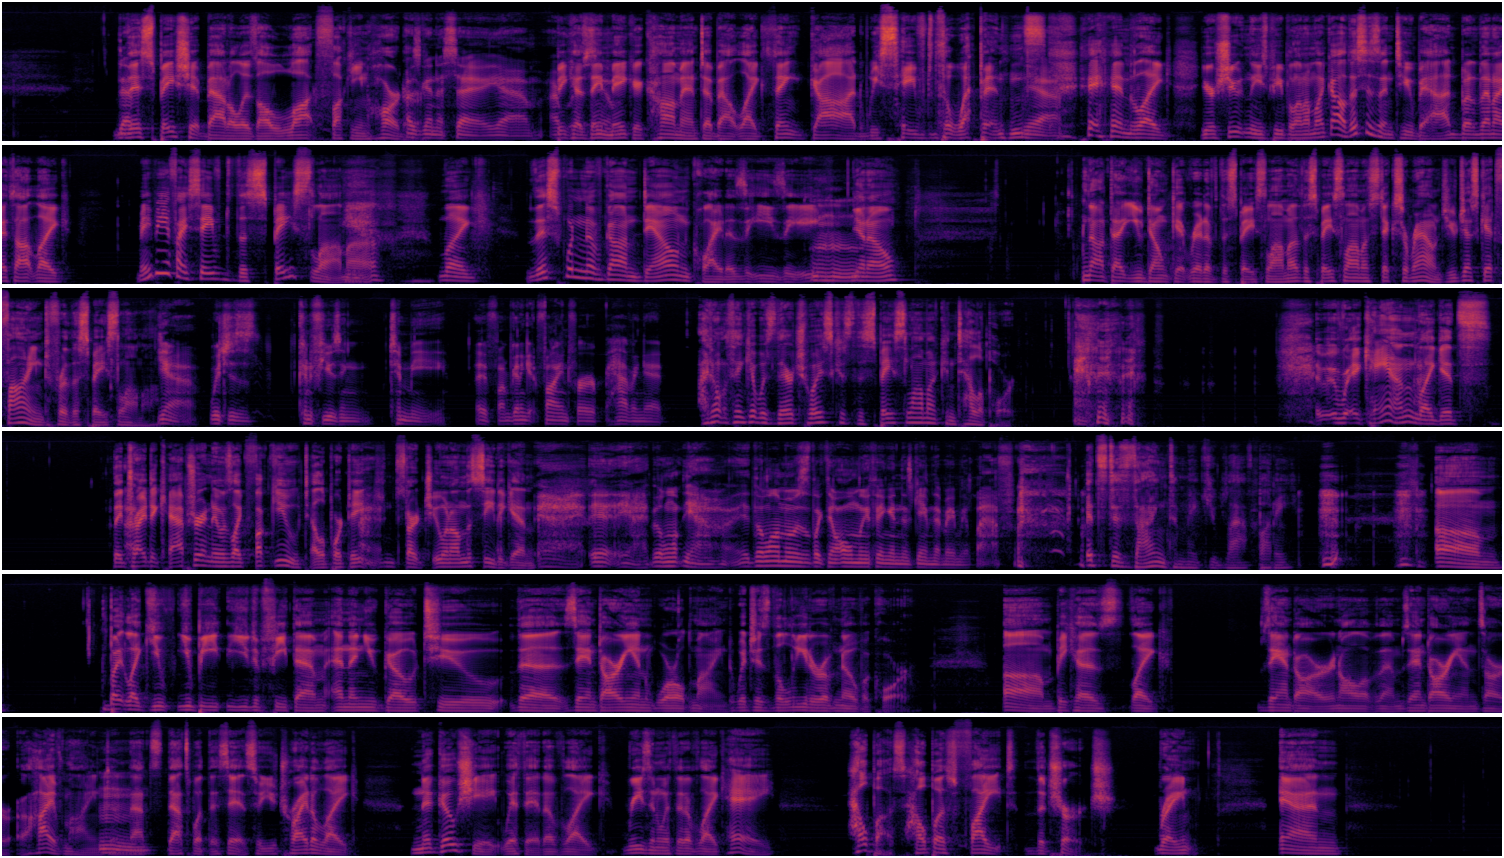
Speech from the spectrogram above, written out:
That- this spaceship battle is a lot fucking harder. I was gonna say, yeah, I because they make a comment about like thank god we saved the weapons Yeah. and like you're shooting these people and i'm like oh this isn't too bad but then i thought like maybe if i saved the space llama like this wouldn't have gone down quite as easy Mm-hmm. you know not that you don't get rid of the space llama the space llama sticks around you just get fined for the space llama yeah, which is confusing to me. If I'm gonna get fined for having it, I don't think it was their choice because the space llama can teleport. it can, like it's. They tried to capture it, and it was like, "Fuck you, teleportation." Start chewing on the seat again. it yeah, the, yeah, the llama was like the only thing in this game that made me laugh. it's designed to make you laugh, buddy. um, but like you, you beat, you defeat them, and then you go to the Xandarian World Mind, which is the leader of Nova Corps. Um, because like Xandar and all of them, Xandarians are a hive mind, Mm. and that's that's what this is. So you try to like negotiate with it, of like reason with it, of like, hey, help us, help us fight the church, right? And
